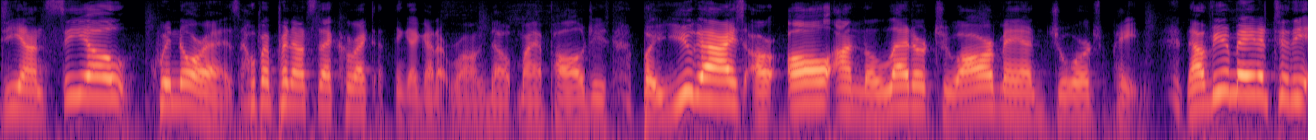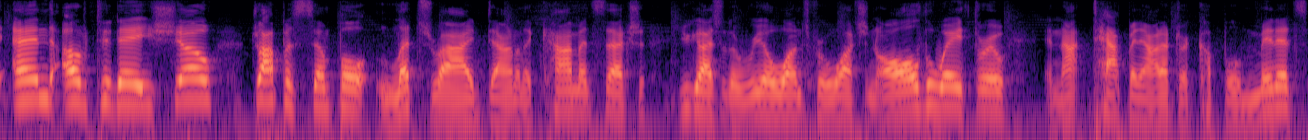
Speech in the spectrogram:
Dioncio Quinores. I hope I pronounced that correct. I think I got it wrong, though. My apologies. But you guys are all on the letter to our man, George Paton. Now, if you made it to the end of today's show, drop a simple let's ride down in the comment section. You guys are the real ones for watching all the way through and not tapping out after a couple of minutes.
